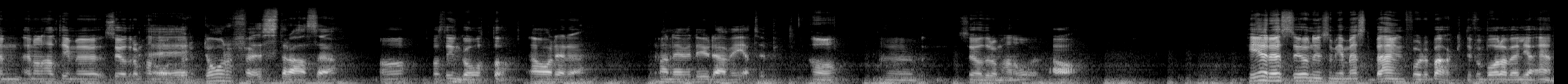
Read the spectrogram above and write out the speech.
en, en och en halv timme söder om Eh, Hannover. Dorfstrasse. Ja, fast det är en gata. Ja, det är det. Men det, är ju där vi är typ. Ja, eh, söder om Hannover. Ja. PRS övning som ger mest bang for the buck. Du får bara välja en.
